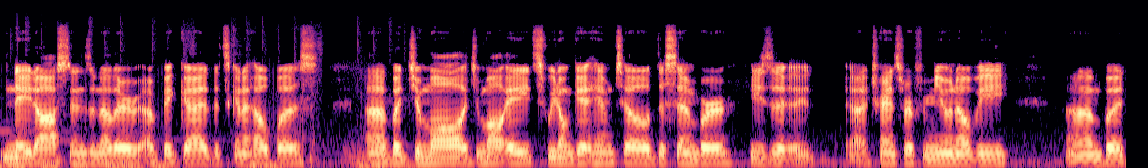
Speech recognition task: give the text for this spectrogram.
Nate Austin's another a big guy that's going to help us. Uh, but Jamal Jamal Aytes, we don't get him till December. He's a, a transfer from UNLV, um, but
